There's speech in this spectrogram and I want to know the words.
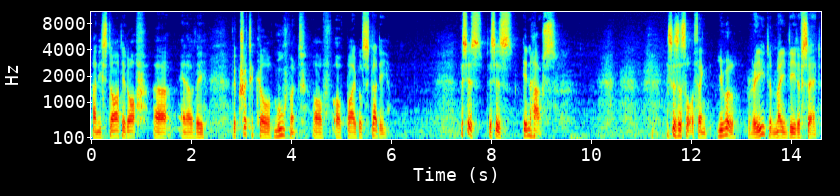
And he started off, uh, you know, the, the critical movement of, of Bible study. This is, this is in house. This is the sort of thing you will read and may indeed have said.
